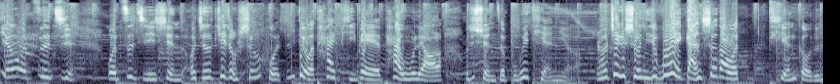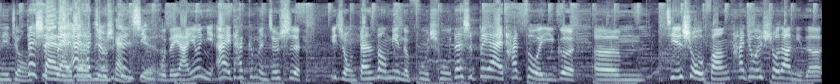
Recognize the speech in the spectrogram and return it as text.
天我自己，我自己选择，我觉得这种生活真对我太疲惫、太无聊了，我就选择不会舔你了。然后这个时候你就不会感受到我。舔狗的那种，但是被爱他就是更幸福的呀，因为你爱他根本就是一种单方面的付出，但是被爱他作为一个嗯接受方，他就会受到你的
